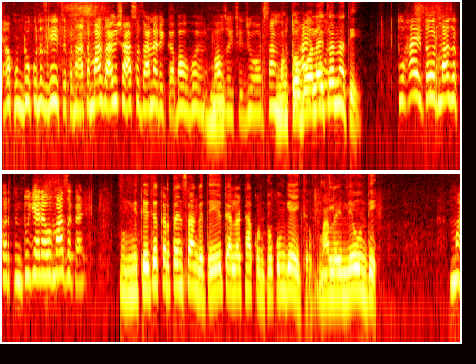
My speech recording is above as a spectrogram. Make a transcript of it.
ठाकून ठोकूनच घ्यायचं पण आता माझं आयुष्य असं जाणार आहे का? भाऊ भाऊ जायचे जीवावर सांग मग बरं. तो तू हाय बोलायचा तवर- ना ते. तू हाय तर माझं करते तू गेल्यावर माझं काय? मग मी त्याच्या करताना सांगते त्याला टाकून ठोकून घ्यायचं. मला लिहून दे. मग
